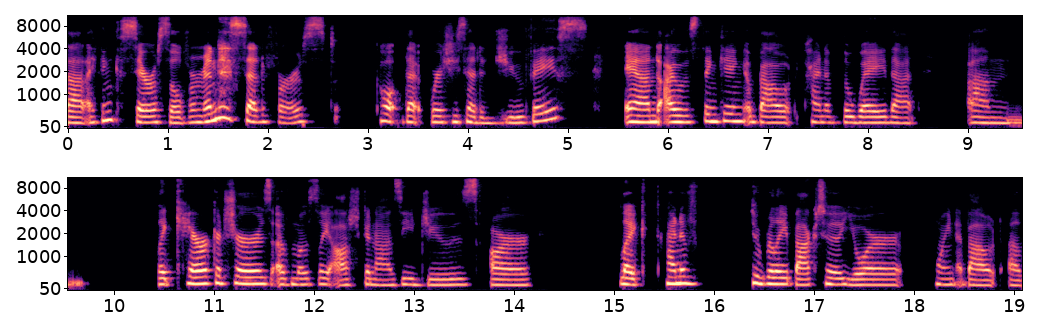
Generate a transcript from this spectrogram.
that I think Sarah Silverman said first, called that where she said a Jew face. And I was thinking about kind of the way that um like caricatures of mostly Ashkenazi Jews are like kind of to relate back to your point about uh,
